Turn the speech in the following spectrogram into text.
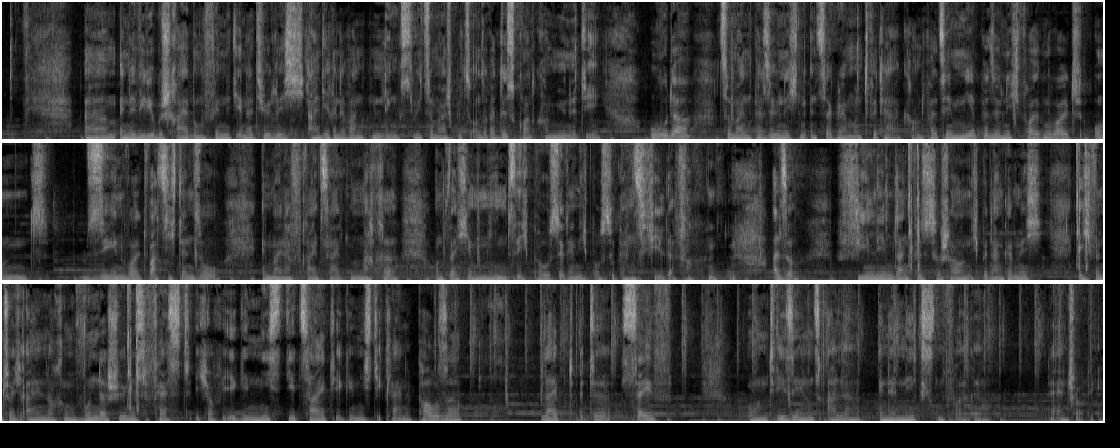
Ähm, in der Videobeschreibung findet ihr natürlich all die relevanten Links, wie zum Beispiel zu unserer Discord-Community oder zu meinem persönlichen Instagram- und Twitter-Account. Falls ihr mir persönlich folgen wollt und sehen wollt, was ich denn so in meiner Freizeit mache und welche Memes ich poste, denn ich poste ganz viel davon. Also, vielen lieben Dank fürs Zuschauen. Ich bedanke mich. Ich wünsche euch allen noch ein wunderschönes Fest. Ich hoffe, ihr genießt die Zeit, ihr genießt die kleine Pause. Bleibt bitte safe und wir sehen uns alle in der nächsten Folge der Entropy.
